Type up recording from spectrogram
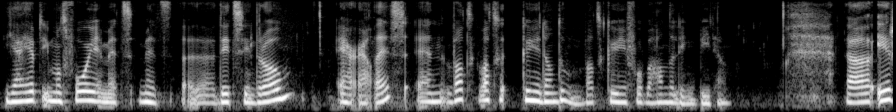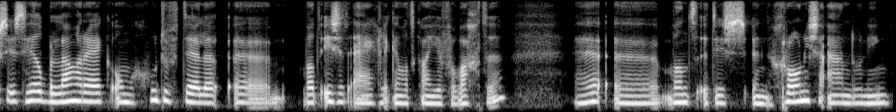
jij hebt iemand voor je met, met uh, dit syndroom, RLS. En wat, wat kun je dan doen? Wat kun je voor behandeling bieden? Nou, eerst is het heel belangrijk om goed te vertellen uh, wat is het eigenlijk en wat kan je verwachten. Uh, want het is een chronische aandoening.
